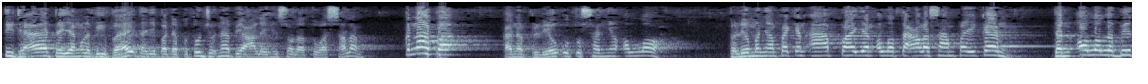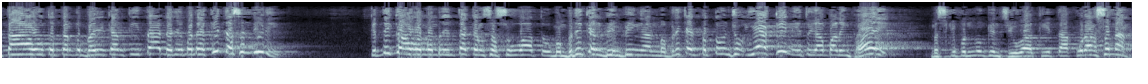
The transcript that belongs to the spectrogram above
Tidak ada yang lebih baik daripada petunjuk Nabi alaihi salatu wassalam. Kenapa? Karena beliau utusannya Allah. Beliau menyampaikan apa yang Allah Ta'ala sampaikan dan Allah lebih tahu tentang kebaikan kita daripada kita sendiri. Ketika Allah memerintahkan sesuatu, memberikan bimbingan, memberikan petunjuk, yakin itu yang paling baik. Meskipun mungkin jiwa kita kurang senang,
